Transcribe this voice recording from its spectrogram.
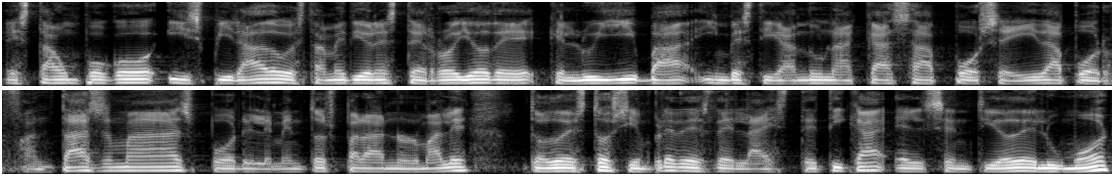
está un poco inspirado, está metido en este rollo de que Luigi va investigando una casa poseída por fantasmas, por elementos paranormales, todo esto siempre desde la estética, el sentido del humor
